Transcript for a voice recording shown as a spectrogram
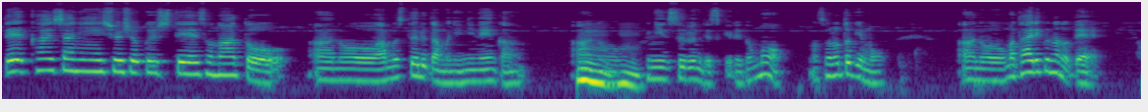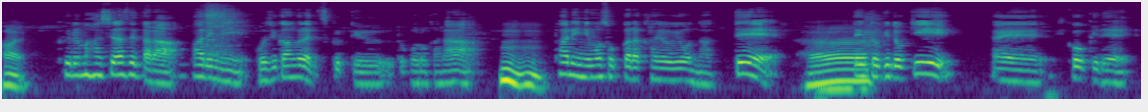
で、会社に就職して、その後、あの、アムステルダムに2年間、あの、うんうん赴任するんですけれども、まあ、その時も、あの、まあ、大陸なので、はい。車走らせたら、パリに5時間ぐらいで着くっていうところから、うんうん。パリにもそこから通うようになって、へで、え。時々、えー飛行機で、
